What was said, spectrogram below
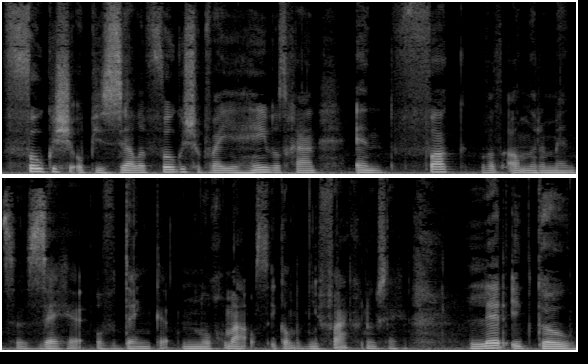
Focus je op jezelf, focus je op waar je heen wilt gaan en fuck wat andere mensen zeggen of denken. Nogmaals, ik kan het niet vaak genoeg zeggen. Let it go.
